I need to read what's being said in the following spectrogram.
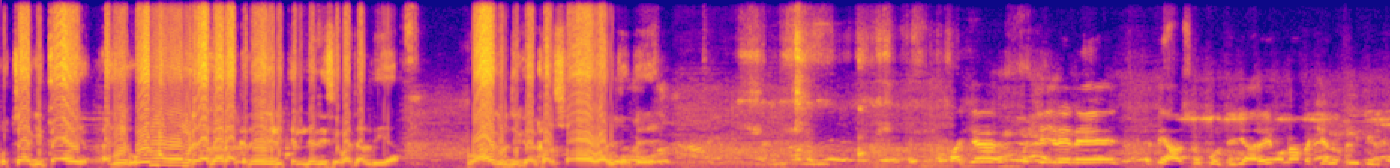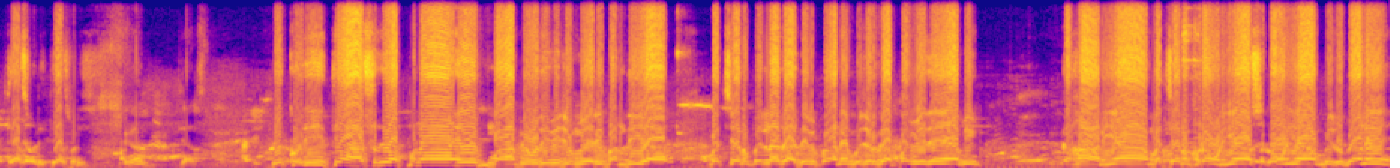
ਉੱਚਾ ਕੀਤਾ ਹੈ। ਅਸੀਂ ਉਹਨੂੰ ਮਰਿਆਦਾ ਰੱਖਦੇ ਜਿਹੜੀ ਤਿੰਨ ਦਿਨ ਦੀ ਸੇਵਾ ਚੱਲਦੀ ਆ। ਵਾਹਿਗੁਰੂ ਜੀ ਕਾ ਖਾਲਸਾ, ਵਾਹਿਗੁਰੂ ਫਤਿਹ। ਅੱਜ ਬੱਚੇ ਜਿਹੜੇ ਨੇ ਇਤਿਹਾਸ ਨੂੰ ਭੁੱਲਦੇ ਜਾ ਰਹੇ ਉਹਨਾਂ ਬੱਚਿਆਂ ਨੂੰ ਕੀ ਇਤਿਹਾਸ ਪੜ੍ਹੀ ਇਤਿਹਾਸ ਪੜ੍ਹੀ ਹੈਗਾ ਇਤਿਹਾਸ। ਦੇਖੋ ਜੀ ਇਤਿਹਾਸ ਦੇ ਆਪਣਾ ਇਹ ਮਾਂ ਪਿਓ ਦੀ ਵੀ ਜ਼ਿੰਮੇਵਾਰੀ ਬਣਦੀ ਆ। ਬੱਚਿਆਂ ਨੂੰ ਪਹਿਲਾਂ ਦੱਸਦੇ ਵੀ ਪੁਰਾਣੇ ਬਜ਼ੁਰਗ ਆਪਾਂ ਵੇਖਦੇ ਆ ਵੀ ਕਹਾਣੀਆਂ ਬੱਚਿਆਂ ਨੂੰ ਪੜਾਉਣੀਆਂ ਸਿਖਾਉਣੀਆਂ ਬਜ਼ੁਰਗਾਂ ਨੇ।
